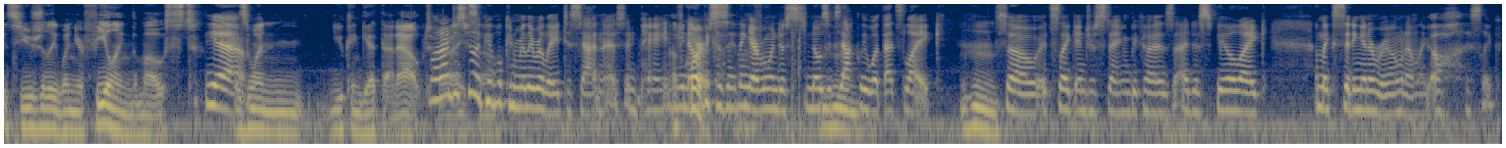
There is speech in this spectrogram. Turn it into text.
it's usually when you're feeling the most. Yeah. Is when you can get that out. But I just right? feel like people can really relate to sadness and pain, Of you know, course. because I think everyone just knows exactly what that's like. Mm-hmm. So it's like interesting because I just feel like I'm like sitting in a room and I'm like, oh, this like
